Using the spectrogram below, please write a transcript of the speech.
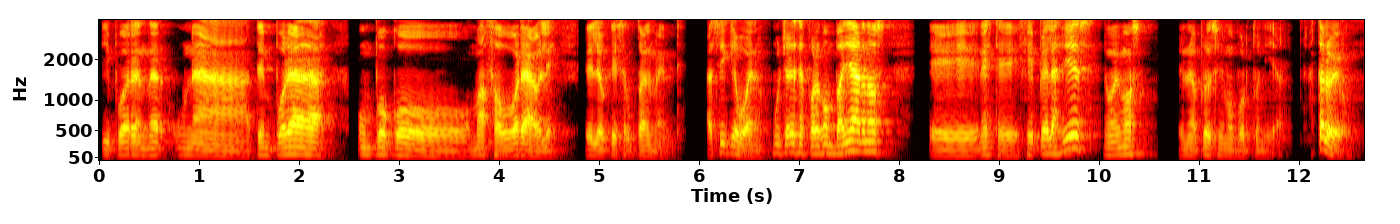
y puede render una temporada un poco más favorable de lo que es actualmente. Así que bueno, muchas gracias por acompañarnos eh, en este GP a las 10. Nos vemos en una próxima oportunidad. Hasta luego.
